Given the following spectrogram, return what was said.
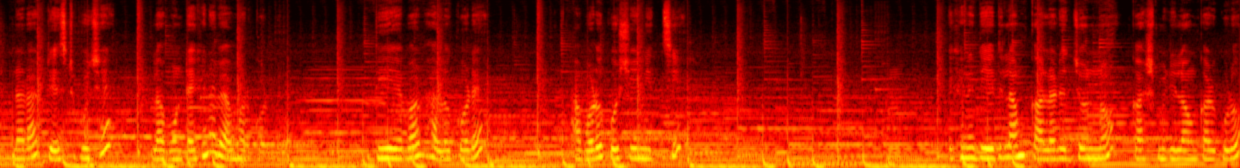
আপনারা টেস্ট বুঝে লবণটা এখানে ব্যবহার করবেন। দিয়ে এবার ভালো করে আবারও কষিয়ে নিচ্ছি। এখানে দিয়ে দিলাম কালারের জন্য কাশ্মীরি লঙ্কার গুঁড়ো।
